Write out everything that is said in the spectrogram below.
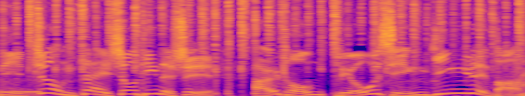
你正在收听的是儿童流行音乐榜。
